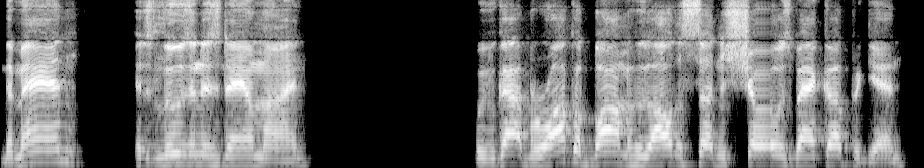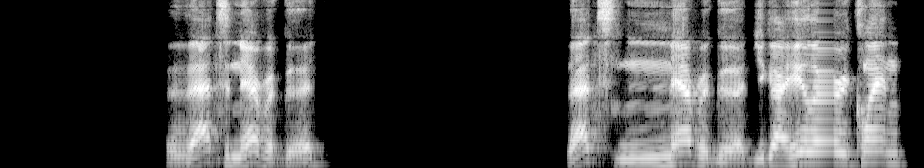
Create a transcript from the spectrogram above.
The man is losing his damn mind. We've got Barack Obama, who all of a sudden shows back up again. That's never good. That's never good. You got Hillary Clinton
